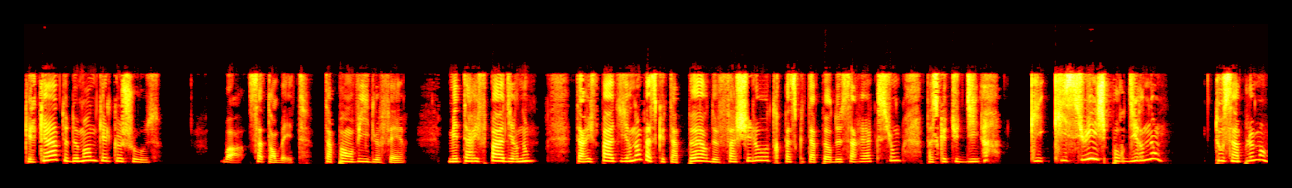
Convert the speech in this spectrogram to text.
Quelqu'un te demande quelque chose. Bah, ça t'embête. T'as pas envie de le faire. Mais t'arrives pas à dire non. T'arrives pas à dire non parce que t'as peur de fâcher l'autre, parce que t'as peur de sa réaction, parce que tu te dis, ah, qui, suis-je pour dire non? Tout simplement.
